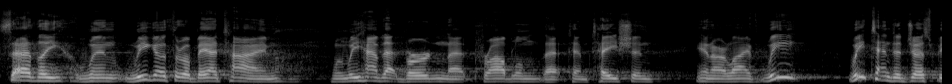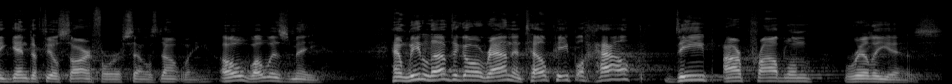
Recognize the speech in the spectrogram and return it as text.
Sadly, when we go through a bad time, when we have that burden, that problem, that temptation in our life, we we tend to just begin to feel sorry for ourselves, don't we? Oh, woe is me. And we love to go around and tell people how deep our problem really is.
